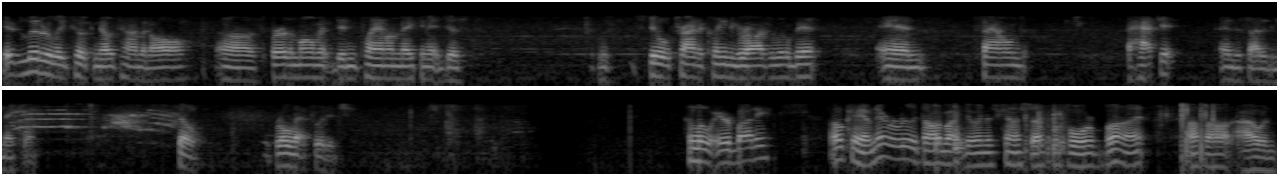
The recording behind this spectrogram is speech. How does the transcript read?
It literally took no time at all. Uh, spur of the moment, didn't plan on making it, just was still trying to clean the garage a little bit and found a hatchet and decided to make one. So, roll that footage. Hello everybody. Okay, I've never really thought about doing this kind of stuff before, but I thought I would,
